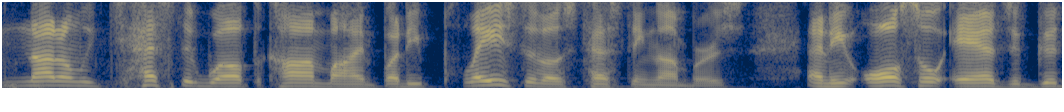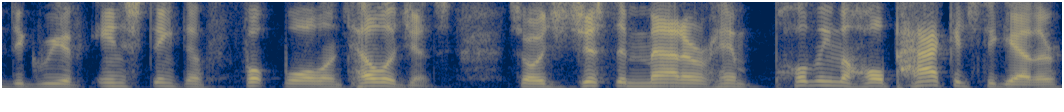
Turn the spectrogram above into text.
not only tested well at the combine, but he plays to those testing numbers. And he also adds a good degree of instinct and football intelligence. So it's just a matter of him pulling the whole package together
